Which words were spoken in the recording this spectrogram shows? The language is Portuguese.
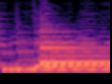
Música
